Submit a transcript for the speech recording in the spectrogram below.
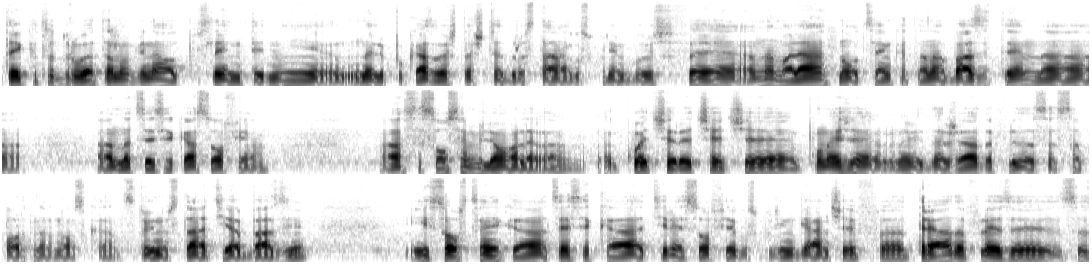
Тъй като другата новина от последните дни, нали, показваща щедростта на господин Борисов, е намаляването на оценката на базите на, на ЦСК София а, с 8 милиона лева, което ще рече, че понеже нали, държавата влиза с сапортна вноска, стоиността на тия бази и собственика на ЦСК-София, господин Ганчев, трябва да влезе с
